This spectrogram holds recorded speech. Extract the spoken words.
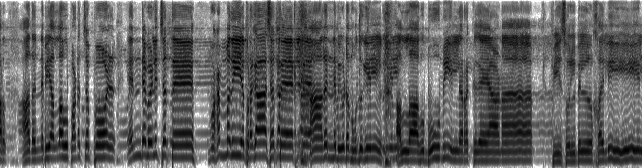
അർൾ. ആദം നബി അള്ളാഹു പടച്ചപ്പോൾ എന്റെ വെളിച്ചത്തെ മുഹമ്മദീയ പ്രകാശത്തെ ആദൻ നബിയുടെ മുതുകിൽ അള്ളാഹു ഭൂമിയിൽ ഇറക്കുകയാണ്. ഖലീൽ.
